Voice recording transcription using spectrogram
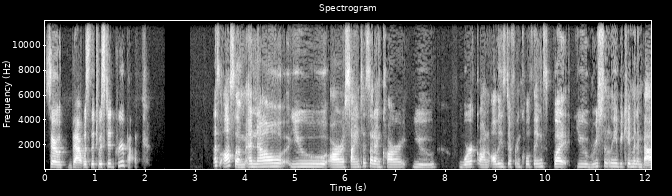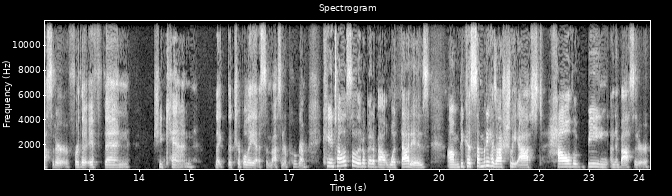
So that was the twisted career path. That's awesome. And now you are a scientist at NCAR. You work on all these different cool things, but you recently became an ambassador for the If Then She Can, like the AAAS ambassador program. Can you tell us a little bit about what that is? Um, because somebody has actually asked how the being an ambassador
